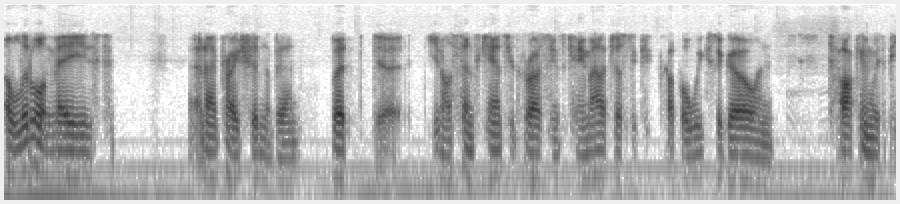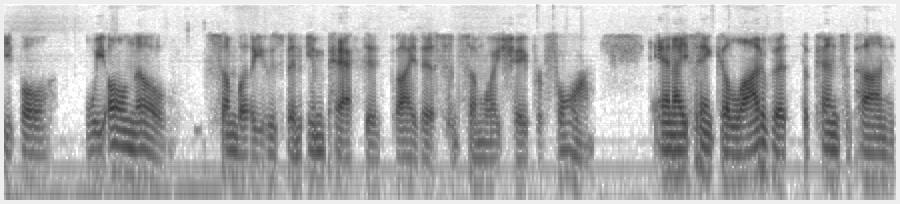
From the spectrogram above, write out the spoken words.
a little amazed, and I probably shouldn't have been, but uh, you know, since Cancer Crossings came out just a couple of weeks ago and talking with people, we all know somebody who's been impacted by this in some way, shape, or form. And I think a lot of it depends upon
